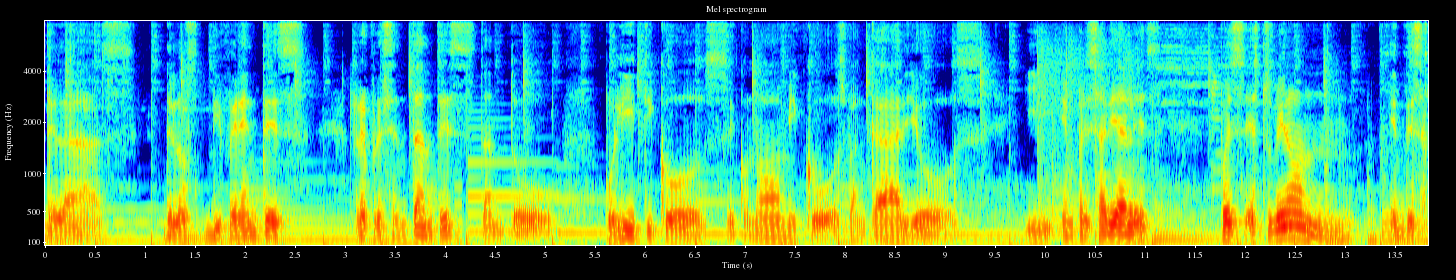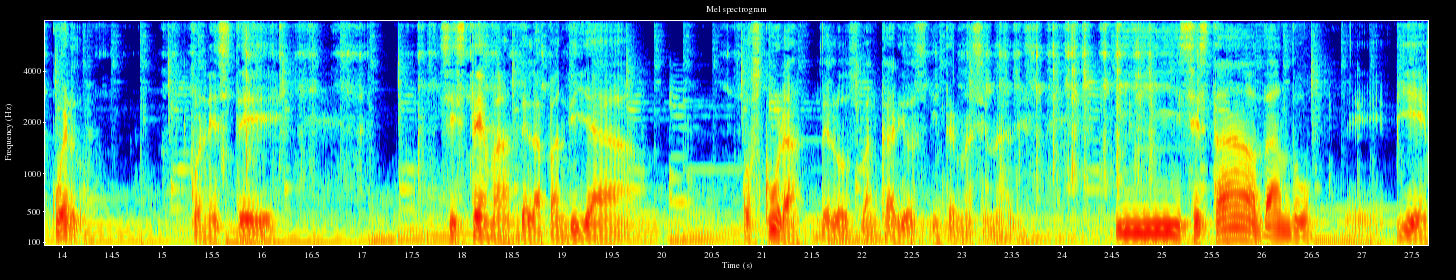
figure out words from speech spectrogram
de las de los diferentes representantes, tanto políticos, económicos, bancarios y empresariales, pues estuvieron en desacuerdo con este sistema de la pandilla oscura de los bancarios internacionales. Y se está dando eh, pie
